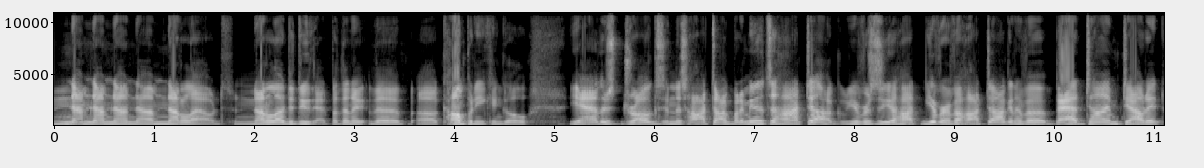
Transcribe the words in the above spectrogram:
Nom nom nom nom. Not allowed. Not allowed to do that. But then a, the uh, company can go. Yeah, there's drugs in this hot dog, but I mean it's a hot dog. You ever see a hot? You ever have a hot dog and have a bad time? Doubt it.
